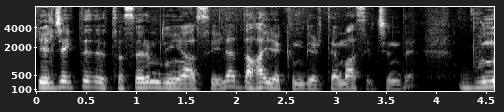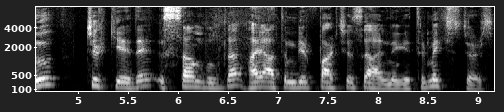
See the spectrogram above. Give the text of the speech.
gelecekte de tasarım dünyasıyla daha yakın bir temas içinde. Bunu Türkiye'de, İstanbul'da hayatın bir parçası haline getirmek istiyoruz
